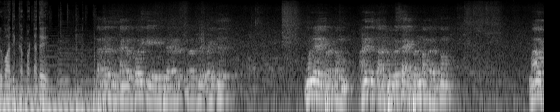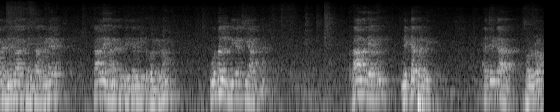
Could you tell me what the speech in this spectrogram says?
விவாதிக்கப்பட்டது. தங்கள் கோரிக்கையை இந்த இடத்தில் வைத்து முன்னிலைப்படுத்தும் அனைத்து தரப்பு விவசாய பெருமக்களுக்கும் மாவட்ட நிர்வாகத்தின் சார்பிலே காலை வணக்கத்தை தெரிவித்துக் கொள்கிறோம். முதல் நிகழ்ச்சியாக ராமதேவன் மிட்டப்பள்ளி. அஜெண்டா சொல்கிறோம்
